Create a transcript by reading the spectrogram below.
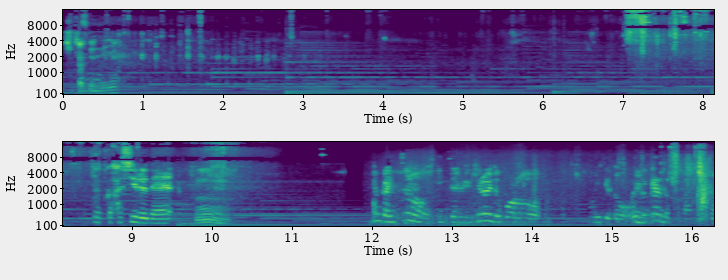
日陰にね、なんか走るね。うん。なんかいつも行ってる広いところもいいけど、追いかけるのとかちょっと。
